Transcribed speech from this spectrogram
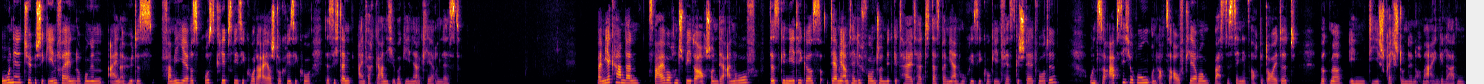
ohne typische Genveränderungen ein erhöhtes familiäres Brustkrebsrisiko oder Eierstockrisiko, das sich dann einfach gar nicht über Gene erklären lässt. Bei mir kam dann zwei Wochen später auch schon der Anruf des Genetikers, der mir am Telefon schon mitgeteilt hat, dass bei mir ein Hochrisikogen festgestellt wurde. Und zur Absicherung und auch zur Aufklärung, was das denn jetzt auch bedeutet, wird man in die Sprechstunde nochmal eingeladen.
